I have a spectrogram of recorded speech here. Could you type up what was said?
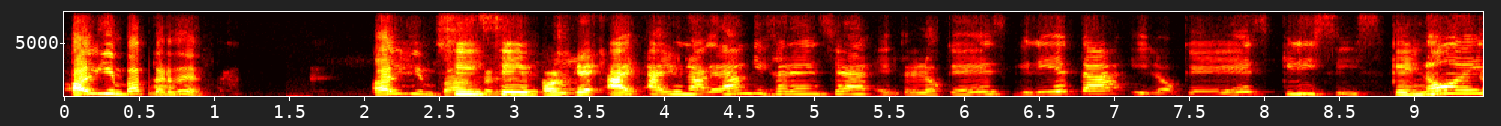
Alguien va a perder. Alguien va sí, a. Sí, porque hay, una gran diferencia entre lo que es grieta y lo que es crisis, que no es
